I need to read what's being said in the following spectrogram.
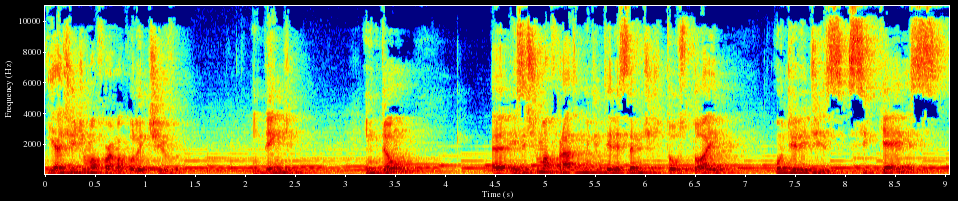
e agir de uma forma coletiva. Entende? Então, é, existe uma frase muito interessante de Tolstói, onde ele diz: Se queres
